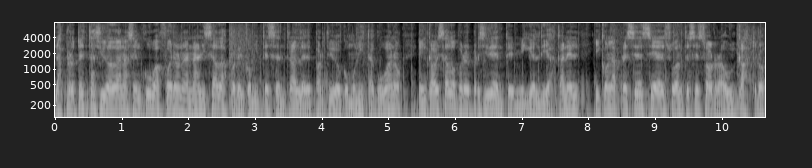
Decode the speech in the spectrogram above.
Las protestas ciudadanas en Cuba fueron analizadas por el Comité Central del Partido Comunista Cubano, encabezado por el presidente Miguel Díaz Canel y con la presencia de su antecesor Raúl Castro,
